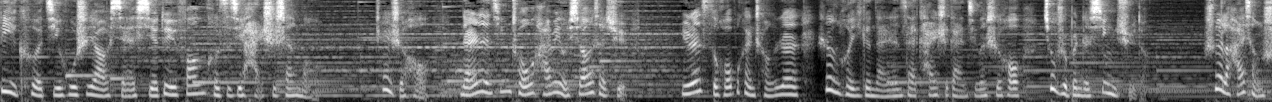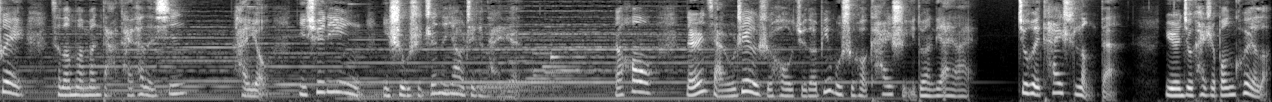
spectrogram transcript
立刻几乎是要挟挟对方和自己海誓山盟。这时候，男人的精虫还没有消下去，女人死活不肯承认，任何一个男人在开始感情的时候就是奔着性去的，睡了还想睡，才能慢慢打开他的心。还有，你确定你是不是真的要这个男人？然后，男人假如这个时候觉得并不适合开始一段恋爱，就会开始冷淡，女人就开始崩溃了，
